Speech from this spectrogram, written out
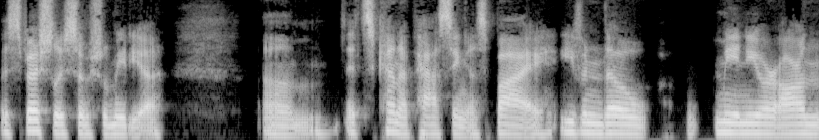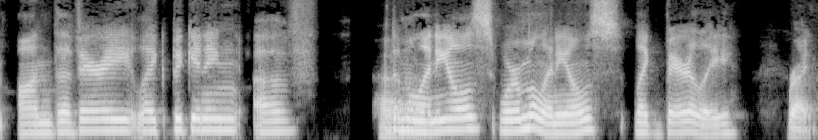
especially social media um, it's kind of passing us by, even though me and you are on on the very like beginning of the uh, millennials. We're millennials, like barely. Right.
